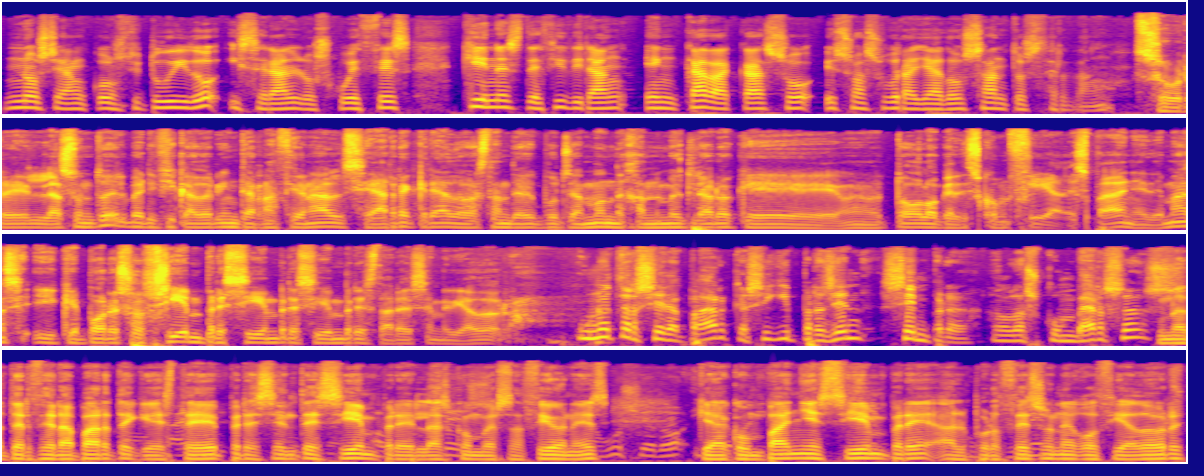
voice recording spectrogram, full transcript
no se han constituido y serán los jueces quienes decidirán en cada caso. Eso ha subrayado Santos Cerdán. Sobre el asunto del verificador internacional se ha recreado bastante de Puigdemont, dejando muy claro que bueno, todo lo que desconfía de España y demás, y que por eso siempre, siempre, siempre estará ese mediador. Una tercera part que sigui present sempre en les converses. Una tercera parte que esté presente siempre en las conversaciones, que acompañe siempre al proceso negociador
